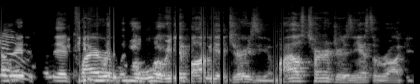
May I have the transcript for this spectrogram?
now. shoot. when they acquire him, Win an we get Bobby a jersey, a Miles Turner jersey. He has the Rocket.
